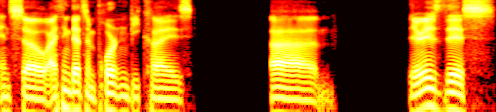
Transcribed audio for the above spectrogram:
And so i think that's important because um, there is this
